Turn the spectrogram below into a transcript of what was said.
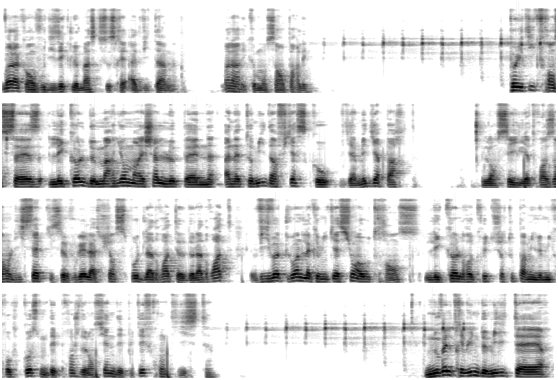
Voilà quand on vous disait que le masque ce serait ad vitam. Voilà, il commence à en parler. Politique française, l'école de Marion Maréchal Le Pen, anatomie d'un fiasco, via Mediapart. Lancé il y a trois ans, l'ICEP, qui se voulait la Sciences Po de la droite de la droite, vivote loin de la communication à outrance. L'école recrute surtout parmi le microcosme des proches de l'ancienne députée frontiste. Nouvelle tribune de militaires.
